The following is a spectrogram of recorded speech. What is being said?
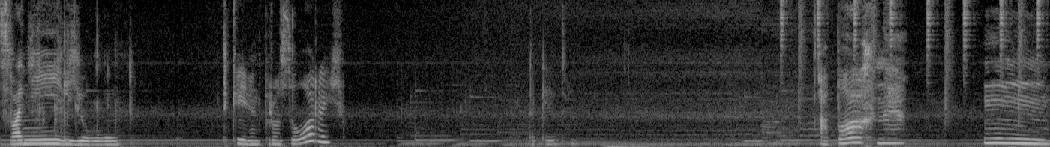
з ванілью. Такий він прозорий. Такий от він. А пахне. м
